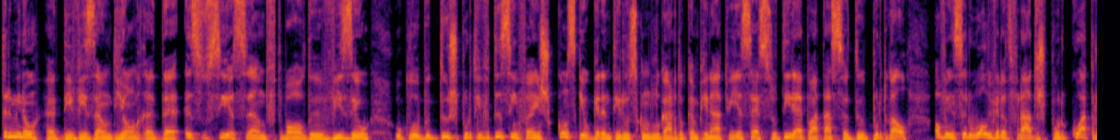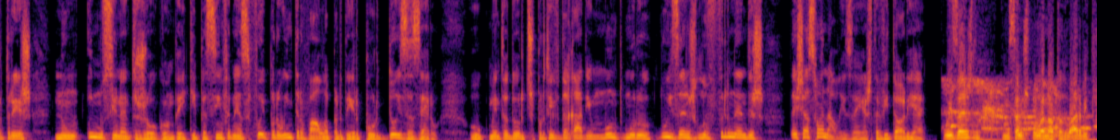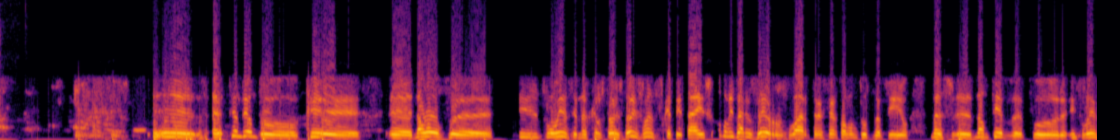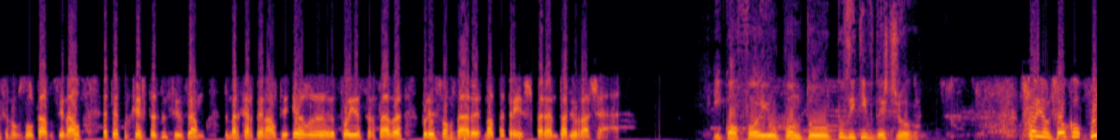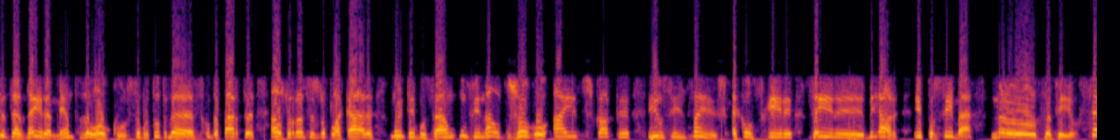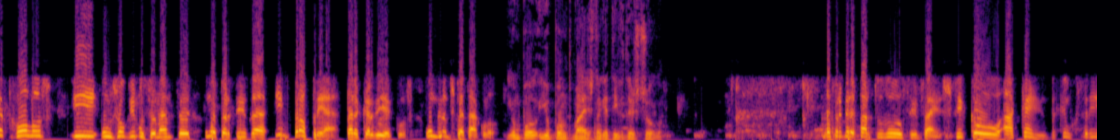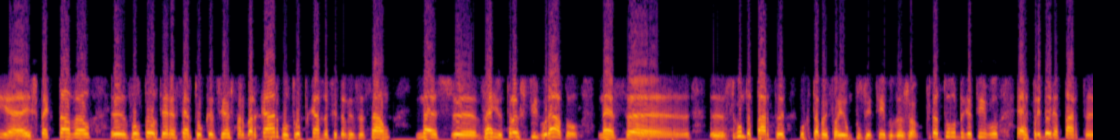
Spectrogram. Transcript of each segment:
Terminou a divisão de honra da Associação de Futebol de Viseu. O Clube Desportivo de Sinfãs conseguiu garantir o segundo lugar do campeonato e acesso direto à Taça de Portugal ao vencer o Oliveira de Frades por 4-3 num emocionante jogo onde a equipa sinfanense foi para o intervalo a perder por 2 a 0. O comentador desportivo da Rádio Montemuro, Luís Ângelo Fernandes, deixa a sua análise a esta vitória. Luís Ângelo, começamos pela nota do árbitro. Uh, entendendo que uh, não houve influência naqueles dois, lances capitais, houve vários erros do árbitro, é certo, ao longo do desafio, mas uh, não teve por influência no resultado final, até porque esta decisão de marcar penalti, ele foi acertada, por isso vamos dar nota 3 para António Rocha. E qual foi o ponto positivo deste jogo? Foi um jogo verdadeiramente de louco, sobretudo na segunda parte, alternâncias no placar, muita emoção, um final de jogo a Hitchcock e o Sinfãs a conseguir sair melhor e por cima no desafio. Sete golos e um jogo emocionante, uma partida imprópria para cardíacos. Um grande espetáculo. E, um, e o ponto mais negativo deste jogo? Na primeira parte do Sinfãs ficou aquém daquilo que seria expectável, eh, voltou a ter certas ocasiões para marcar, voltou a pecar na finalização, mas eh, veio transfigurado nessa eh, segunda parte, o que também foi um positivo do jogo. Portanto, o negativo é a primeira parte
